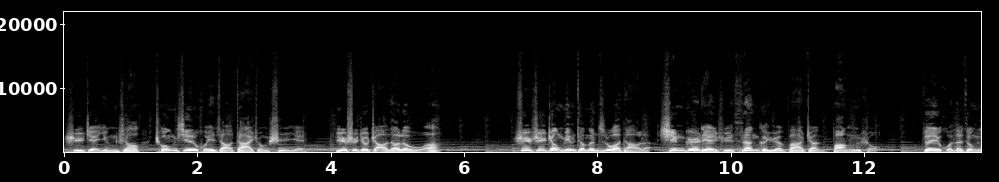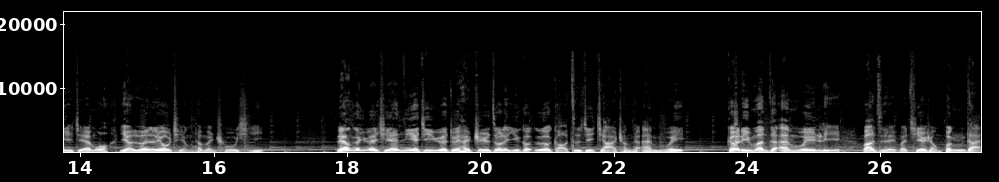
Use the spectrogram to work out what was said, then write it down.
世界营销，重新回到大众视野。于是就找到了我。事实证明，他们做到了。新歌连续三个月霸占榜首，最火的综艺节目也轮流请他们出席。两个月前，聂吉乐队还制作了一个恶搞自己假唱的 MV。格里曼在 MV 里把嘴巴贴上绷带，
